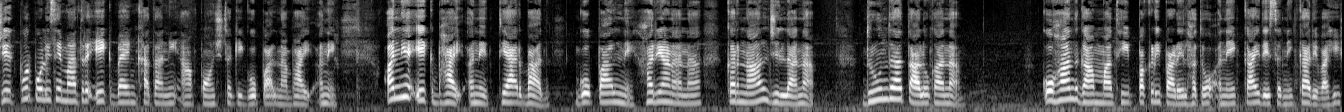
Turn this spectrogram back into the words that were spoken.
જેતપુર પોલીસે માત્ર એક બેંક ખાતાની આ પહોંચ થકી ગોપાલના ભાઈ અને અન્ય એક ભાઈ અને ત્યારબાદ ગોપાલને હરિયાણાના કરનાલ જિલ્લાના ધ્રુંધા તાલુકાના કોહાંદ ગામમાંથી પકડી પાડેલ હતો અને કાયદેસરની કાર્યવાહી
